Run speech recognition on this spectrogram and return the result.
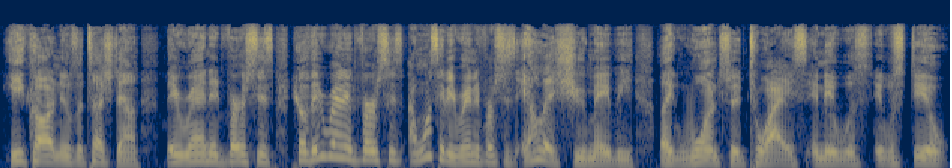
He caught and it was a touchdown. They ran it versus hell. They ran it versus I want to say they ran it versus LSU maybe like once or twice, and it was it was still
